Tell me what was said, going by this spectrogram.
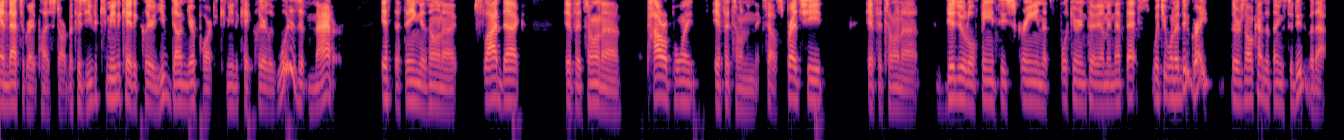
And that's a great place to start because you've communicated clearly. You've done your part to communicate clearly. What does it matter if the thing is on a slide deck, if it's on a PowerPoint, if it's on an Excel spreadsheet, if it's on a digital fancy screen that's flickering through. I mean, if that's what you want to do, great. There's all kinds of things to do with that.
